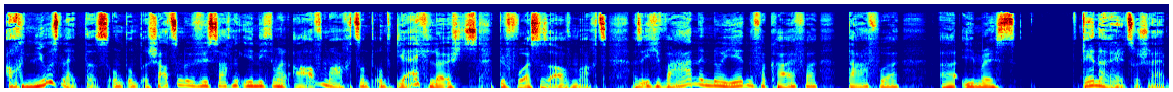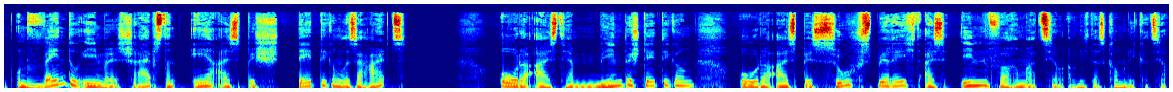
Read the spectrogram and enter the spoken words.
auch Newsletters und, und schaut mal, wie viele Sachen ihr nicht einmal aufmacht und, und gleich löscht, bevor es das aufmacht. Also ich warne nur jeden Verkäufer davor, äh, E-Mails generell zu schreiben. Und wenn du E-Mails schreibst, dann eher als Bestätigung des Erhalts oder als Terminbestätigung oder als Besuchsbericht, als Information, aber nicht als Kommunikation.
